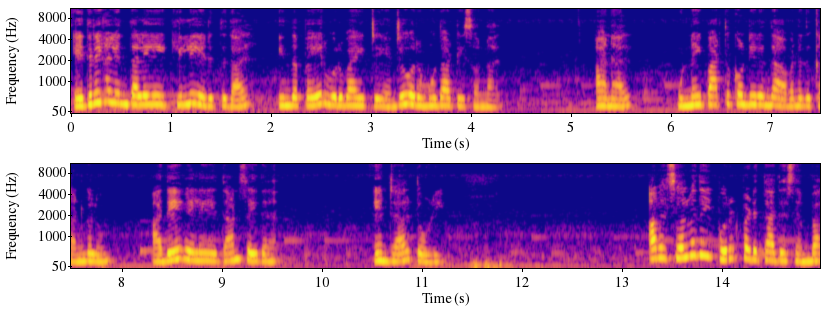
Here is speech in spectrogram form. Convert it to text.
எதிரிகளின் தலையை கிள்ளி எடுத்ததால் இந்த பெயர் உருவாயிற்று என்று ஒரு மூதாட்டி சொன்னாள். ஆனால் உன்னை பார்த்து கொண்டிருந்த அவனது கண்களும் அதே வேலையை தான் செய்தன என்றாள் தோழி. அவள் சொல்வதை பொருட்படுத்தாத செம்பா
